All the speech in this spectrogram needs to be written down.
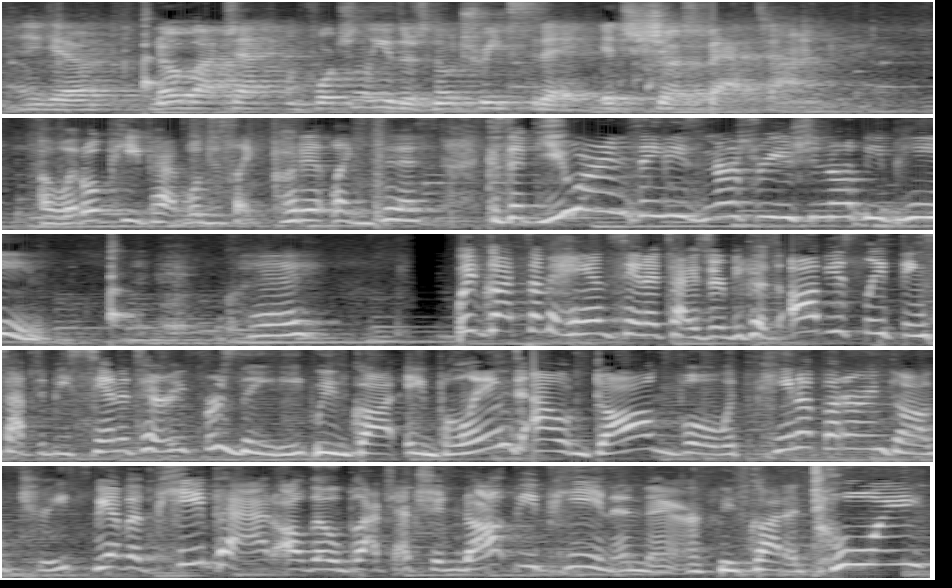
There you go. No, Blackjack, unfortunately, there's no treats today. It's just bath time. A little pee pad, we'll just like put it like this. Because if you are in Zadie's nursery, you should not be peeing. Okay? We've got some hand sanitizer because obviously things have to be sanitary for Zadie. We've got a blinged out dog bowl with peanut butter and dog treats. We have a pee pad, although Blackjack should not be peeing in there. We've got a toy.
